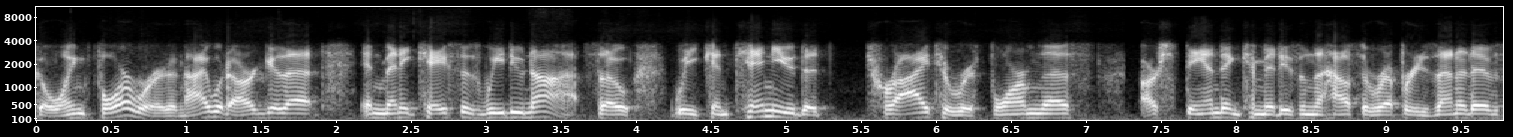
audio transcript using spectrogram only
going forward? And I would argue that in many cases we do not. So we continue to try to reform this. Our standing committees in the House of Representatives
